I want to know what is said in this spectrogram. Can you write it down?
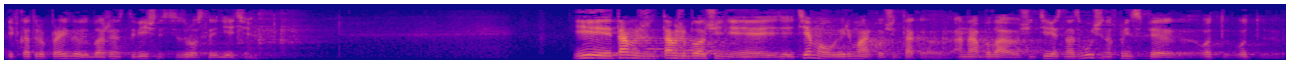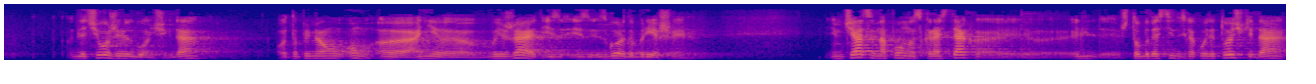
и в которые проигрывают блаженство вечности взрослые дети – и там же, там же была очень э, тема у Ремарка, очень так, она была очень интересно озвучена. В принципе, вот, вот для чего живет гонщик, да? Вот, например, он, он, э, они э, выезжают из, из, из города Бреши и мчатся на полных скоростях, э, чтобы достигнуть какой-то точки, да,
